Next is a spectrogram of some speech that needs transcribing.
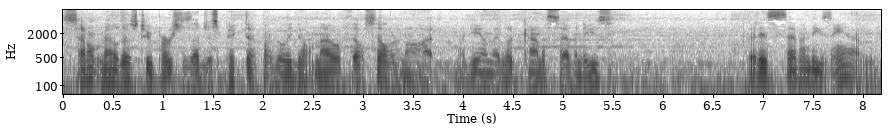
So I don't know those two purses I just picked up. I really don't know if they'll sell or not. Again, they look kind of 70s but his 70s in.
